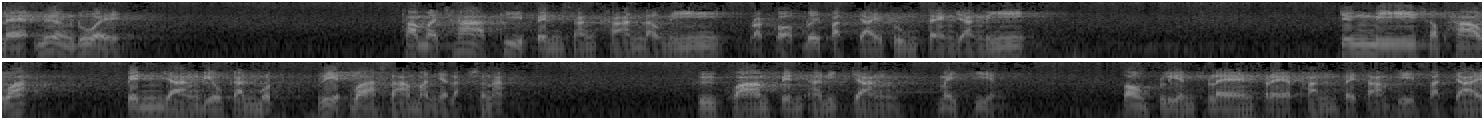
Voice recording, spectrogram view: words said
และเนื่องด้วย ธรรมชาติที่เป็นสังขารเหล่านี้ประกอบด้วยปัจจัยปรุงแต่งอย่างนี้ จึงมีสภาวะเป็นอย่างเดียวกันหมด เรียกว่าสามัญลักษณะ คือความเป็นอนิจจังไม่เที่ยง ต้องเปลี่ยนแปลงแปรผันไปตามเหตุปัจจัย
